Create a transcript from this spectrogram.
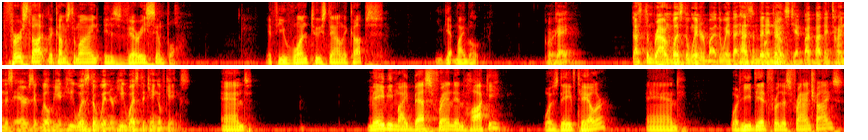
First thought that comes to mind is very simple. If you've won two Stanley Cups, you get my vote. Okay. Dustin Brown was the winner, by the way. That hasn't been announced yet. By, by the time this airs, it will be. And he was the winner. He was the king of kings. And maybe my best friend in hockey was Dave Taylor and what he did for this franchise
